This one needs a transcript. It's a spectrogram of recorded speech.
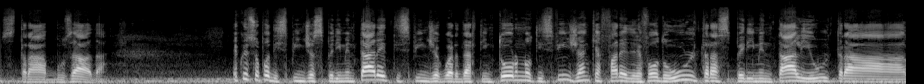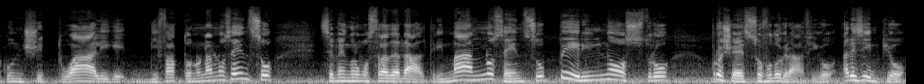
strabusata e questo poi ti spinge a sperimentare, ti spinge a guardarti intorno, ti spinge anche a fare delle foto ultra sperimentali, ultra concettuali, che di fatto non hanno senso se vengono mostrate ad altri, ma hanno senso per il nostro processo fotografico. Ad esempio,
